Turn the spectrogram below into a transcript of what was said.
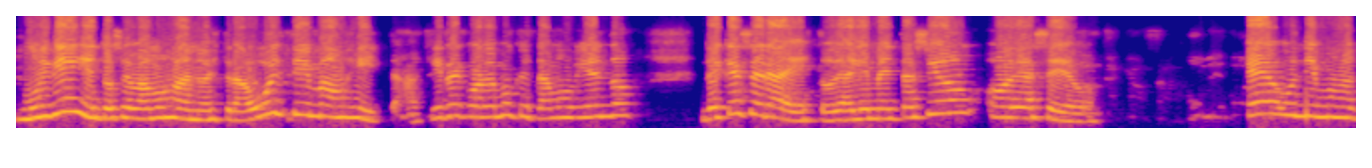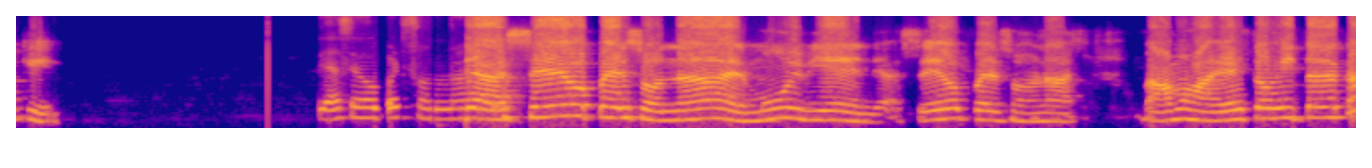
Muy bien, entonces vamos a nuestra última hojita. Aquí recordemos que estamos viendo de qué será esto, de alimentación o de aseo. ¿Qué unimos aquí? De aseo personal. De aseo personal, muy bien, de aseo personal. Vamos a esta hojita de acá.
